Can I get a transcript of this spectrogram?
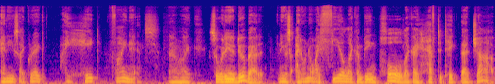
And he's like, Greg, I hate finance. And I'm like, so what are you going to do about it? And he goes, I don't know. I feel like I'm being pulled, like I have to take that job.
